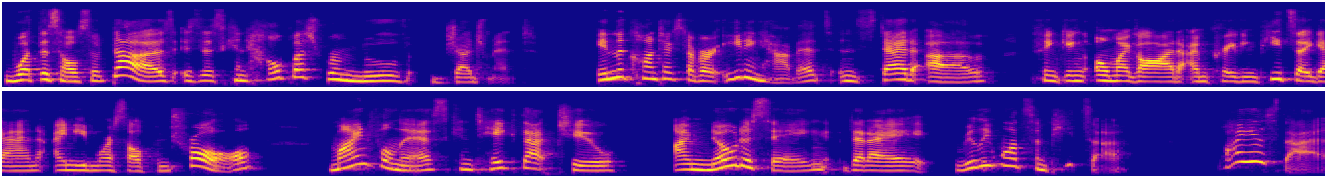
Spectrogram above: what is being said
What this also does is this can help us remove judgment in the context of our eating habits, instead of thinking, oh my God, I'm craving pizza again, I need more self control, mindfulness can take that to, I'm noticing that I really want some pizza. Why is that?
